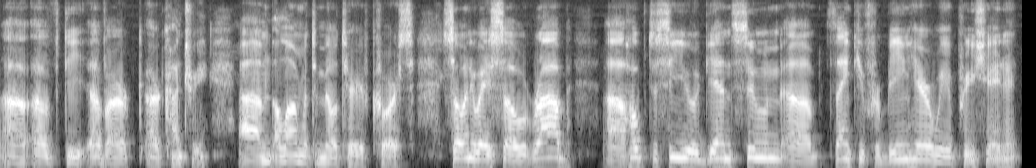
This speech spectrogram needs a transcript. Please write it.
uh, of the of our our country, um, along with the military, of course. So anyway, so Rob, uh, hope to see you again soon. Uh, thank you for being here. We appreciate it.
